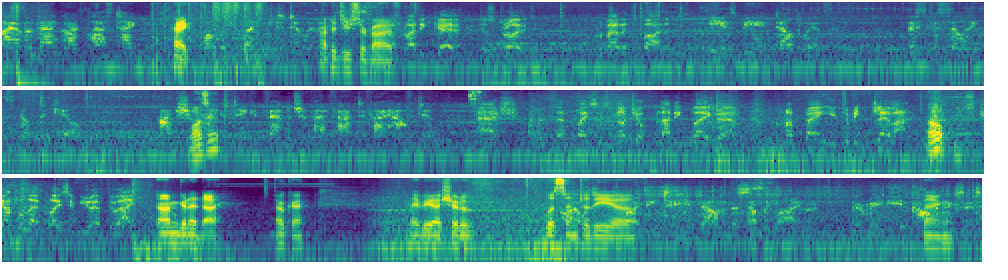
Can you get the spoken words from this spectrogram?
I have a Vanguard class Titan. Hey, What would you like me to do with how did you survive? Bloody care. Destroy. What about its pilot? He is being dealt with. This facility was built to kill. I'm sure Was I it? can take advantage of that fact if I have to. Ash, that place is not your bloody playground. I'm not paying you to be clever. Oh, Scuttle that place if you have to, eh? I'm gonna die. Okay. Maybe I should have listened to the, uh... Taken down an assembly line. There may be a Thing. exit.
